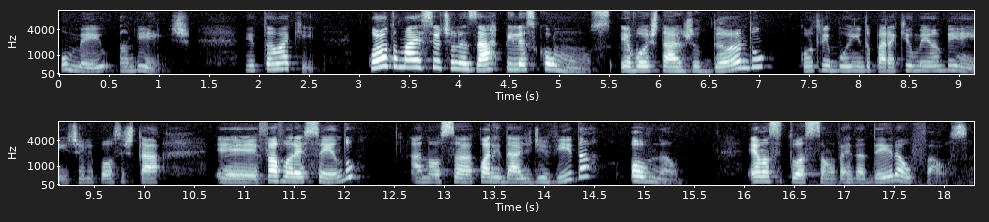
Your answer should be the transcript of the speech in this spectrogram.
o meio ambiente. Então aqui, quanto mais se utilizar pilhas comuns, eu vou estar ajudando, contribuindo para que o meio ambiente ele possa estar é, favorecendo a nossa qualidade de vida ou não. É uma situação verdadeira ou falsa?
